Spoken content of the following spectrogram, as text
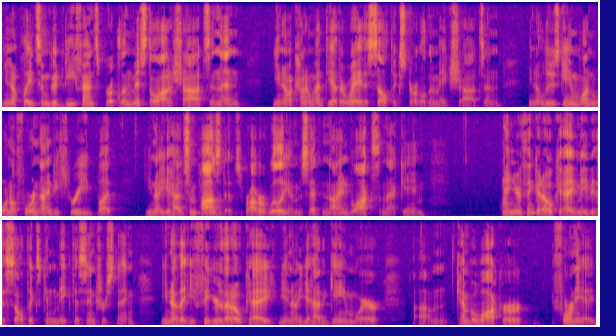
You know, played some good defense. Brooklyn missed a lot of shots, and then you know it kind of went the other way. The Celtics struggled to make shots, and you know lose game one, 104-93, but you know, you had some positives. Robert Williams had nine blocks in that game. And you're thinking, okay, maybe the Celtics can make this interesting. You know, that you figure that, okay, you know, you had a game where um, Kemba Walker, Fournier,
